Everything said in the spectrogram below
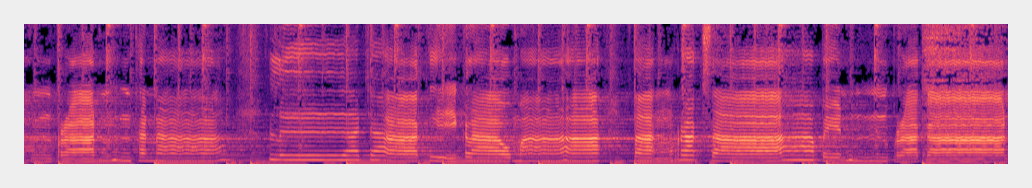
ตรปรารถนาเลือจากที่กล่าวมา ตั้งรักษาเป็นประการ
